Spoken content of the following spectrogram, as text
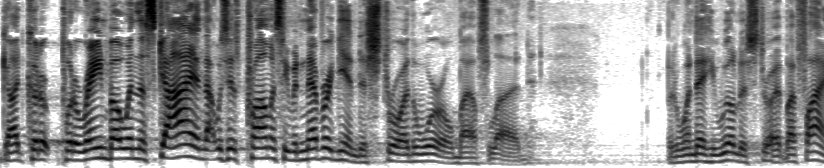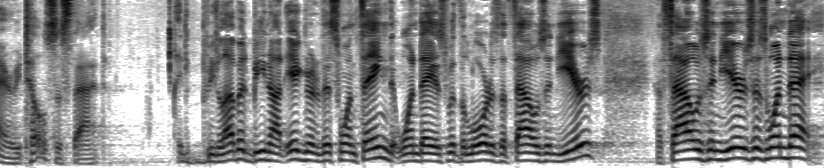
God could have put a rainbow in the sky, and that was his promise. He would never again destroy the world by a flood. But one day he will destroy it by fire. He tells us that. Beloved, be not ignorant of this one thing that one day is with the Lord as a thousand years, a thousand years is one day.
